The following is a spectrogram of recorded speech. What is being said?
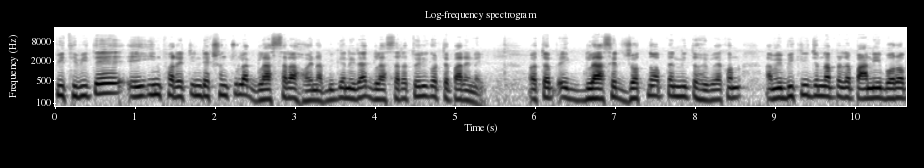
পৃথিবীতে এই ইনফারেট ইন্ডাকশন চুলা গ্লাস ছাড়া হয় না। বিজ্ঞানীরা গ্লাস ছাড়া তৈরি করতে পারে নাই। অর্থাৎ এই গ্লাসের যত্ন আপনার নিতে হইবে। এখন আমি বিক্রির জন্য আপনারা পানি, বরফ,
